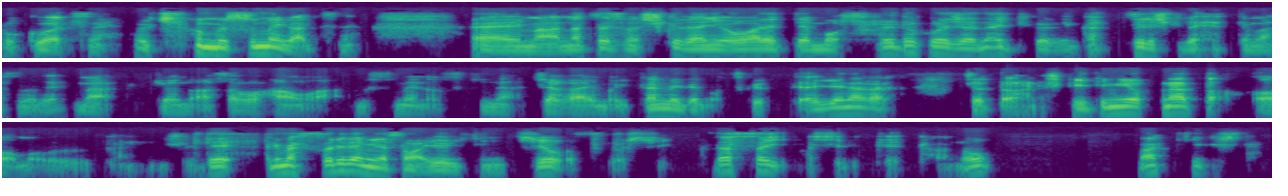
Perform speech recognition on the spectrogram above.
僕はですね、うちの娘がですね、えー、今、夏休みの宿題に追われて、もうそれどころじゃないってことで、がっつり宿題やってますので、まあ、今日の朝ごはんは娘の好きなじゃがいも炒めでも作ってあげながら、ちょっとお話聞いてみようかなと思う感じであります。それでは皆様、良い一日をお過ごしください。ファシリテーターのマッキーでした。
